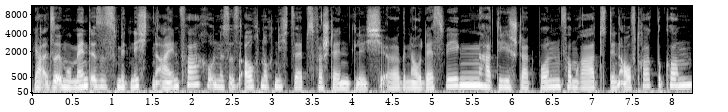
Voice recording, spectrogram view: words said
Ja, also im Moment ist es mitnichten einfach und es ist auch noch nicht selbstverständlich. Äh, genau deswegen hat die Stadt Bonn vom Rat den Auftrag bekommen,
